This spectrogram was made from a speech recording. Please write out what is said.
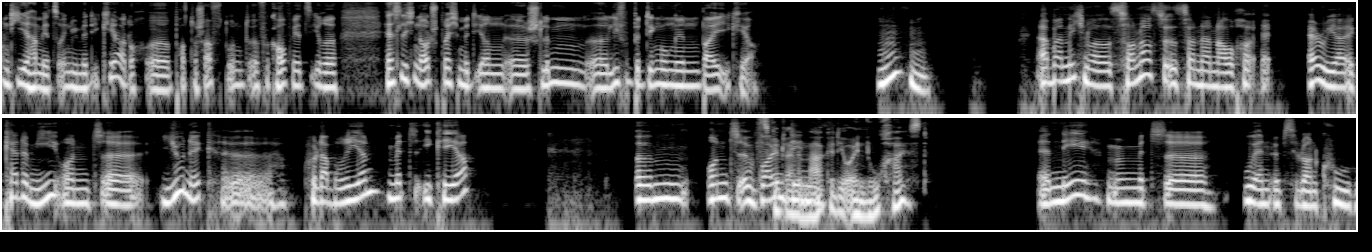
Und die haben jetzt irgendwie mit Ikea doch äh, Partnerschaft und äh, verkaufen jetzt ihre hässlichen Lautsprecher mit ihren äh, schlimmen äh, Lieferbedingungen bei Ikea. Mhm. Aber nicht nur Sonos, sondern auch äh, Area Academy und äh, Unique äh, kollaborieren mit Ikea. Ähm, und äh, es wollen gibt eine den. Marke, die Eunuch heißt. Äh, nee, mit äh, UNYQ.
